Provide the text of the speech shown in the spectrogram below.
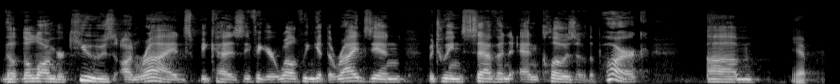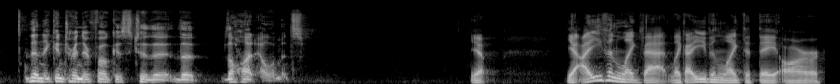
the the longer queues on rides because they figure, well, if we can get the rides in between seven and close of the park, um, Yep. Then they can turn their focus to the the the haunt elements. Yep. Yeah, I even like that. Like I even like that they are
